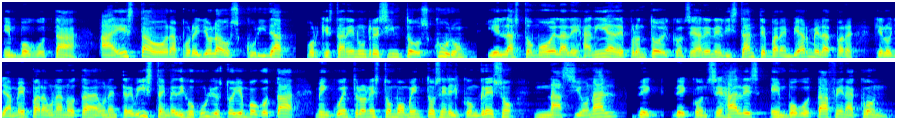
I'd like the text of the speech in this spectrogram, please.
En Bogotá, a esta hora, por ello la oscuridad, porque están en un recinto oscuro y él las tomó de la lejanía de pronto del concejal en el instante para enviármela, para que lo llamé para una nota, una entrevista y me dijo, Julio, estoy en Bogotá, me encuentro en estos momentos en el Congreso Nacional de, de Concejales en Bogotá, FENACON.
